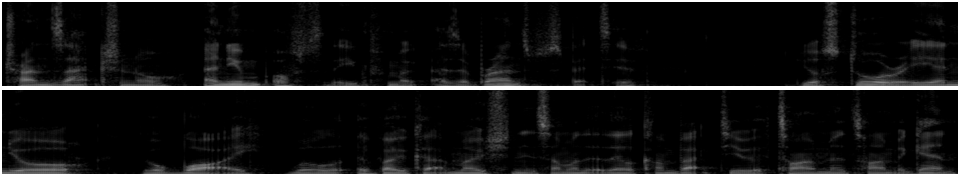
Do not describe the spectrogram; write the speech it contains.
transactional. And you obviously, from a, as a brand's perspective, your story and your your why will evoke that emotion in someone that they'll come back to you time and time again.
